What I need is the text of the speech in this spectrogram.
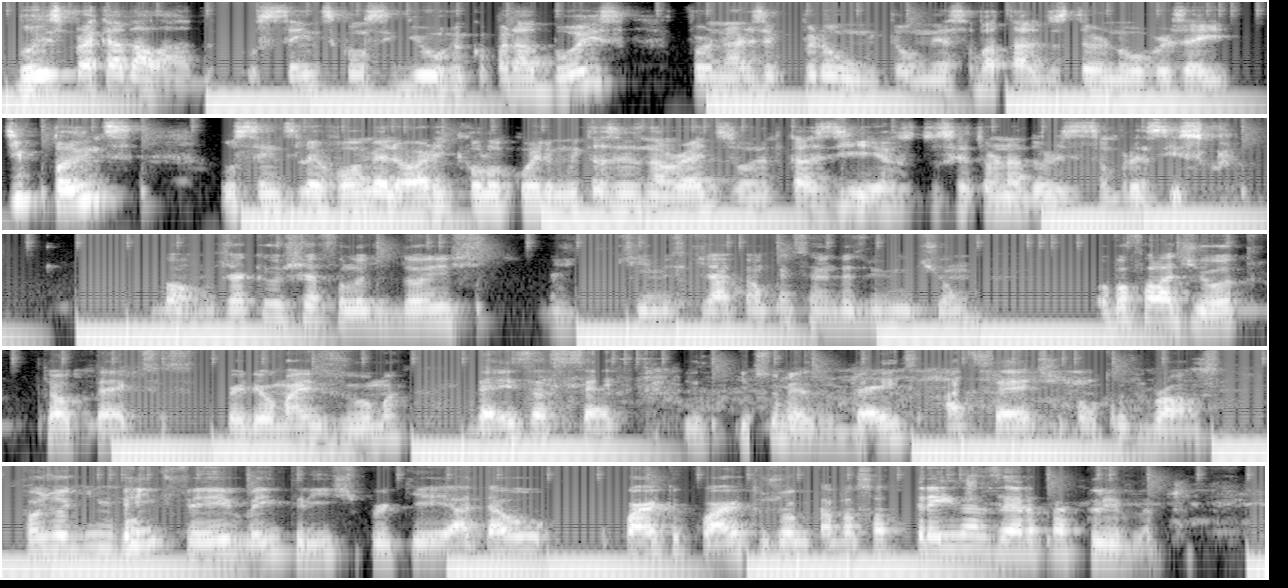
dois para cada lado. O Saints conseguiu recuperar dois, Fornares recuperou um. Então, nessa batalha dos turnovers aí de punts, o Saints levou a melhor e colocou ele muitas vezes na red zone por causa de erros dos retornadores de São Francisco. Bom, já que o Chef falou de dois times que já estão pensando em 2021. Eu vou falar de outro, que é o Texas. Perdeu mais uma, 10 a 7. Isso mesmo, 10 a 7 contra os Browns. Foi um joguinho bem feio, bem triste, porque até o quarto quarto o jogo tava só 3 a 0 para Cleveland.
